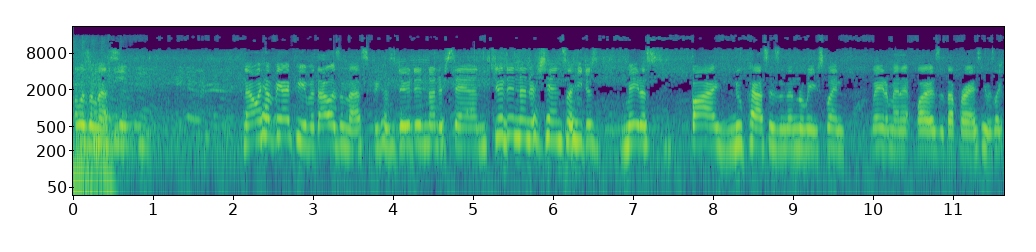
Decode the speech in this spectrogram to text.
that was a mess. Now we have VIP, but that was a mess because dude didn't understand. Dude didn't understand, so he just made us buy new passes, and then when we explained, wait a minute, why is it that price? He was like,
